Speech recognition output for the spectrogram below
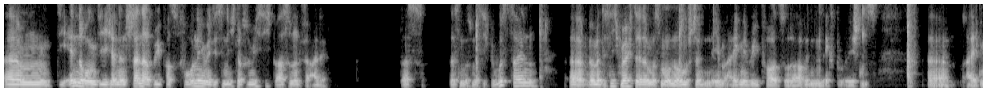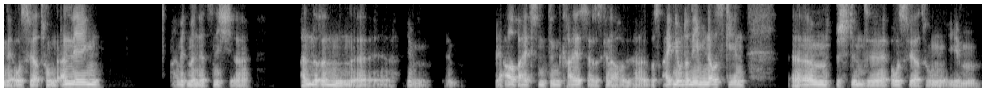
Ähm, die Änderungen, die ich an den Standard Reports vornehme, die sind nicht nur für mich sichtbar, sondern für alle. Das, das muss man sich bewusst sein. Äh, wenn man das nicht möchte, dann muss man unter Umständen eben eigene Reports oder auch in den Explorations äh, eigene Auswertungen anlegen damit man jetzt nicht äh, anderen äh, im, im, bearbeitenden Kreis, ja, das kann auch über das eigene Unternehmen hinausgehen, ähm, bestimmte Auswertungen eben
